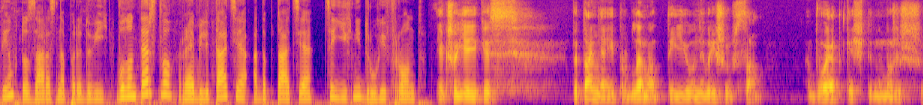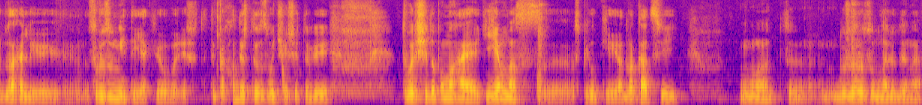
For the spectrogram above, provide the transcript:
тим, хто зараз на передовій. Волонтерство, реабілітація, адаптація це їхній другий фронт. Якщо є якесь питання і проблема, ти його не вирішуєш сам. Буває таке, що ти не можеш взагалі зрозуміти, як його вирішити. Ти приходиш, ти озвучуєш, і тобі товариші допомагають. Є в нас е, спілки адвокат свій, от, е, дуже розумна людина,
